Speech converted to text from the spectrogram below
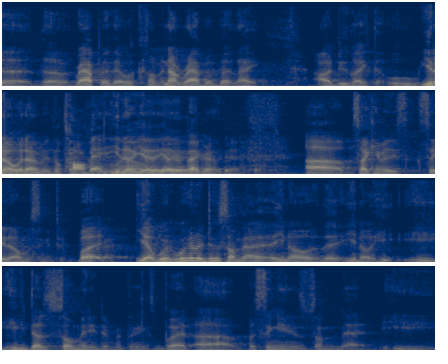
the the rapper that would come, not rapper, but like I'll do like the ooh, you know, mm-hmm. whatever, the okay, talking, you know, yeah, background. yeah, Yeah, the yeah, background. Uh, so I can't really say that I'm gonna too, but Okay. yeah, we're, we're gonna do something. I, you know, that you know he he he does so many different things, but uh, but singing is something that he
